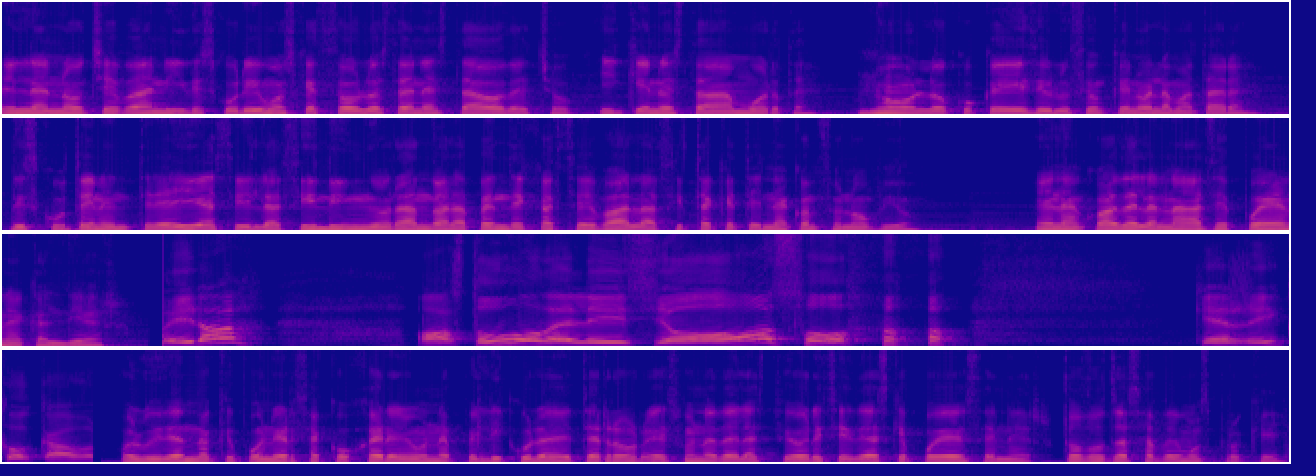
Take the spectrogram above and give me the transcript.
En la noche van y descubrimos que solo está en estado de shock y que no estaba muerta. No, loco, qué desilusión que no la matara. Discuten entre ellas y la Sidney ignorando a la pendeja se va a la cita que tenía con su novio, en la cual de la nada se pueden a caldear. Mira, estuvo delicioso. Qué rico, cabrón. Olvidando que ponerse a coger en una película de terror es una de las peores ideas que puedes tener. Todos ya sabemos por qué.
